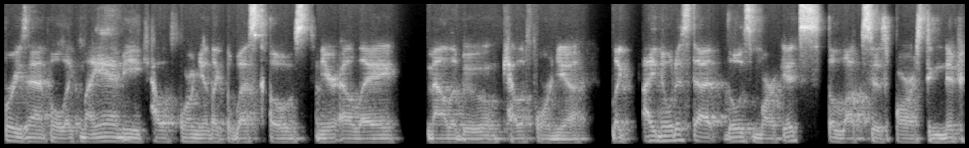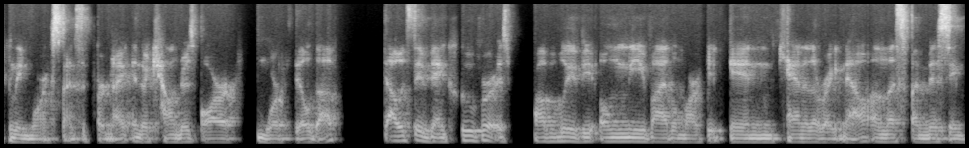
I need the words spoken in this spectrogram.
for example, like Miami, California, like the West Coast near LA, Malibu, California. Like I noticed that those markets, the luxes are significantly more expensive per night and their calendars are more filled up. I would say Vancouver is probably the only viable market in Canada right now, unless I'm missing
